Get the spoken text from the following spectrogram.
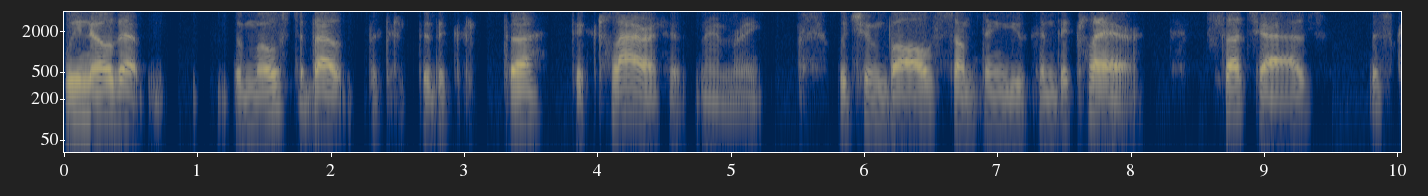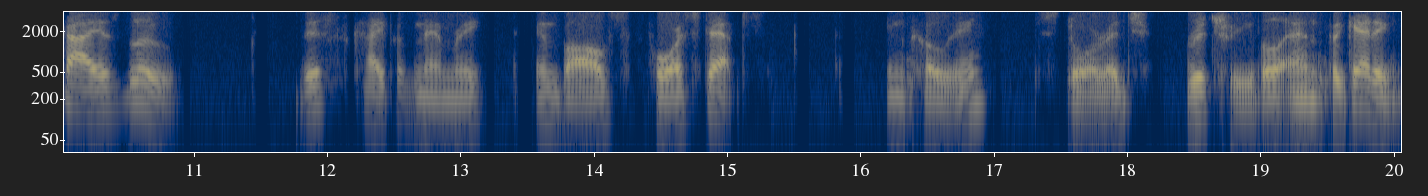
We know that the most about the, the, the declarative memory, which involves something you can declare, such as the sky is blue. This type of memory involves four steps encoding, storage, retrieval, and forgetting.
